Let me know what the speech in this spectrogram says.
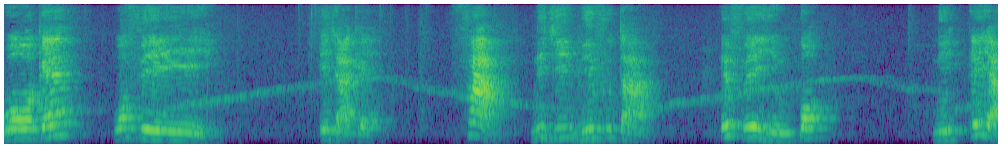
wo ke wo fe eja far mi futa efe yi ŋkpɔ ni eya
